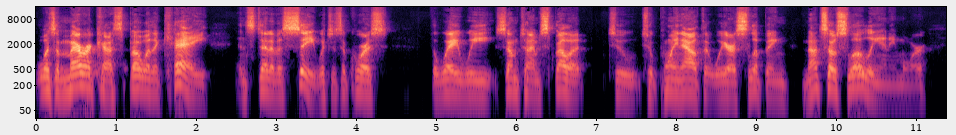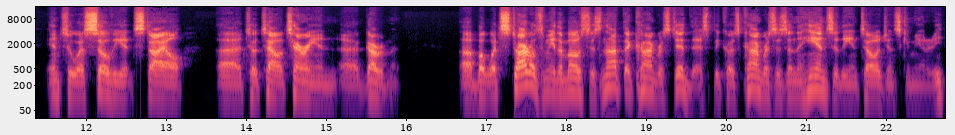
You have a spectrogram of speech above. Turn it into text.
was America spelled with a K instead of a C, which is of course the way we sometimes spell it to to point out that we are slipping not so slowly anymore into a Soviet style uh, totalitarian uh, government. Uh, but what startles me the most is not that Congress did this, because Congress is in the hands of the intelligence community,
